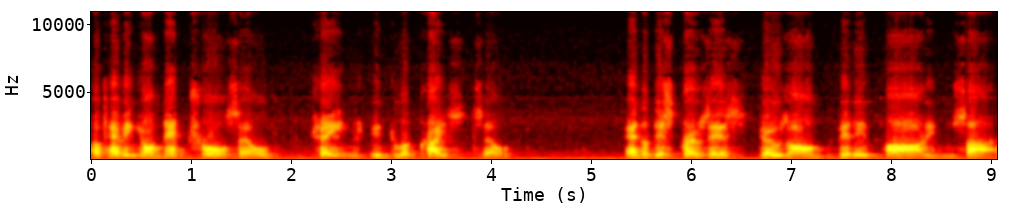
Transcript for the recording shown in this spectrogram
of having your natural self changed into a Christ self. And that this process goes on very far inside.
